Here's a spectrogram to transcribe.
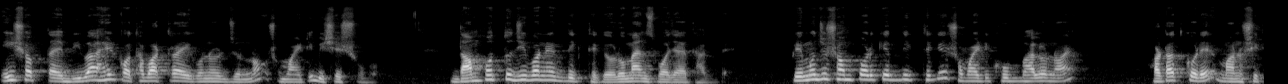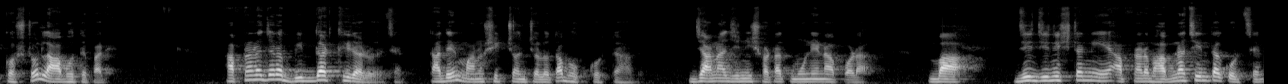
এই সপ্তাহে বিবাহের কথাবার্তা এগোনোর জন্য সময়টি বিশেষ শুভ। দাম্পত্য জীবনের দিক থেকেও রোম্যান্স বজায় থাকবে। প্রেমজ সম্পর্কের দিক থেকে সময়টি খুব ভালো নয়। হঠাৎ করে মানসিক কষ্ট লাভ হতে পারে। আপনারা যারা বিদ্যার্থীরা রয়েছেন, তাদের মানসিক চঞ্চলতা ভোগ করতে হবে। জানা জিনিস হঠাৎ মনে না পড়া বা যে জিনিসটা নিয়ে আপনারা ভাবনা চিন্তা করছেন,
